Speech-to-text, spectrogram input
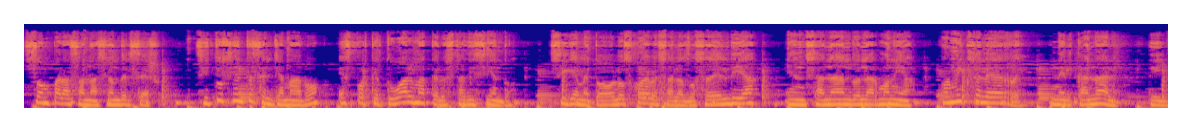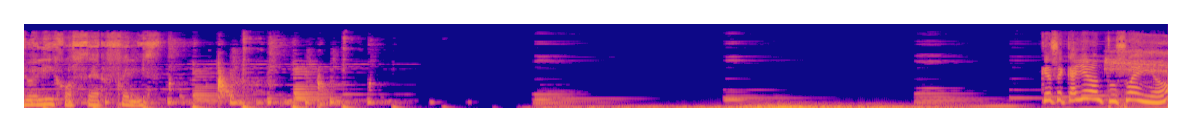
son para sanación del ser. Si tú sientes el llamado, es porque tu alma te lo está diciendo. Sígueme todos los jueves a las 12 del día en Sanando en la Armonía por MixLR en el canal de Yo Elijo Ser Feliz. ¿Que se cayeron tus sueños?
